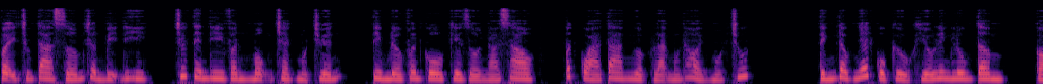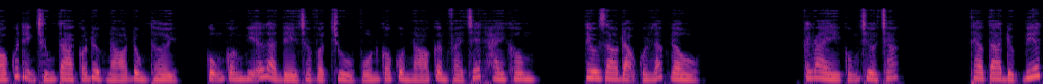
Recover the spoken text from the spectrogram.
vậy chúng ta sớm chuẩn bị đi, trước tiên đi Vân Mộng Trạch một chuyến, tìm được Vân cô kia rồi nói sao, bất quá ta ngược lại muốn hỏi một chút. Tính độc nhất của cửu khiếu linh lung tâm, có quyết định chúng ta có được nó đồng thời, cũng có nghĩa là để cho vật chủ vốn có của nó cần phải chết hay không. Tiêu giao đạo quân lắc đầu. Cái này cũng chưa chắc. Theo ta được biết,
